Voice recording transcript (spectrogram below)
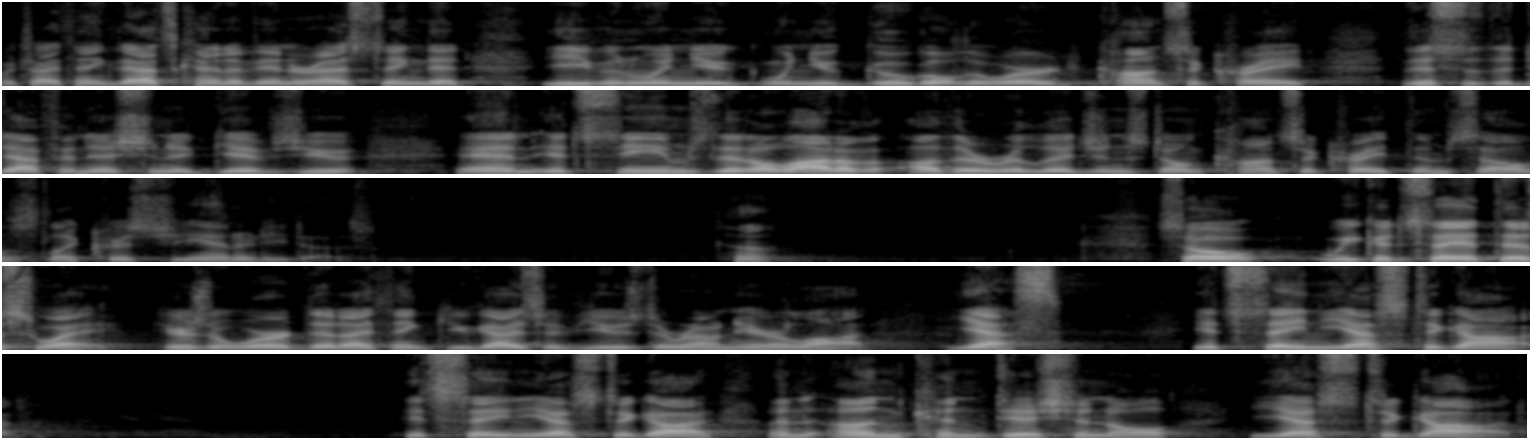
Which I think that's kind of interesting that even when you, when you Google the word consecrate, this is the definition it gives you. And it seems that a lot of other religions don't consecrate themselves like Christianity does. Huh. So we could say it this way. Here's a word that I think you guys have used around here a lot yes. It's saying yes to God. It's saying yes to God, an unconditional yes to God.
